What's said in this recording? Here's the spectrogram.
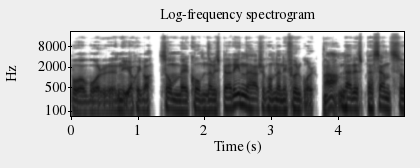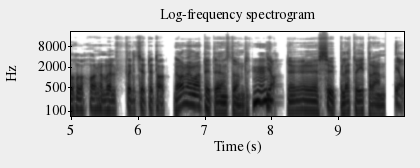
på vår eh, nya skiva. Som eh, kom när vi spelade in det här så kom den i förrgår. Ah, När det sänds så har den väl funnits ute ett tag. då har den varit ute en stund. Mm. Ja. Det är superlätt att hitta den. Ja,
